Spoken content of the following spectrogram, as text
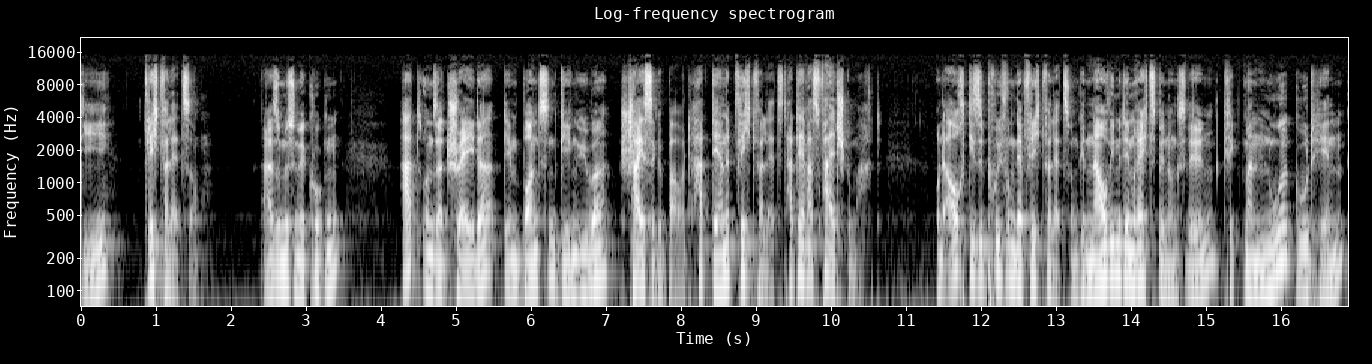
die Pflichtverletzung. Also müssen wir gucken, hat unser Trader dem Bonzen gegenüber Scheiße gebaut? Hat der eine Pflicht verletzt? Hat der was falsch gemacht? Und auch diese Prüfung der Pflichtverletzung, genau wie mit dem Rechtsbindungswillen, kriegt man nur gut hin,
